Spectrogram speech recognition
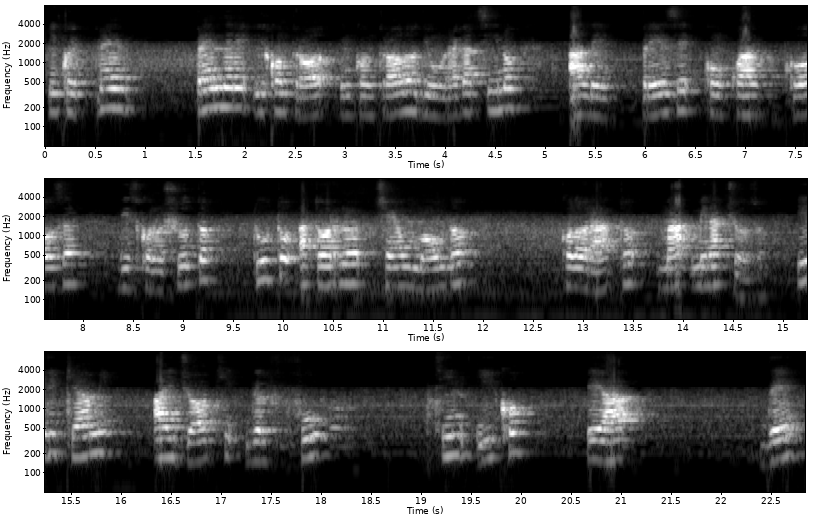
in cui pre- prendere il, contro- il controllo di un ragazzino alle prese con qualcosa di sconosciuto, tutto attorno c'è un mondo colorato ma minaccioso. I richiami ai giochi del fu Team Ico e a The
